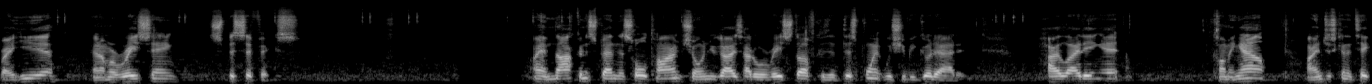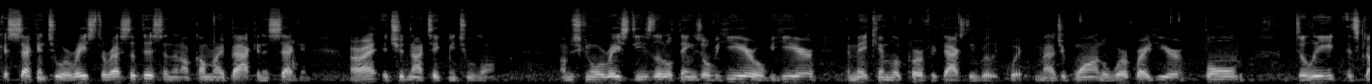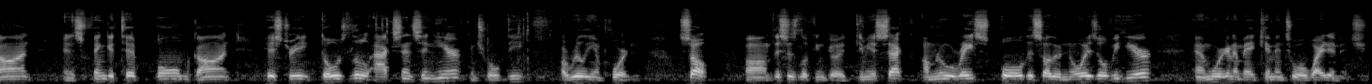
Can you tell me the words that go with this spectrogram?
right here, and I'm erasing specifics. I am not going to spend this whole time showing you guys how to erase stuff because at this point we should be good at it. Highlighting it, coming out. I'm just going to take a second to erase the rest of this and then I'll come right back in a second. All right, it should not take me too long. I'm just going to erase these little things over here, over here, and make him look perfect actually really quick. Magic wand will work right here. Boom delete, it's gone, and his fingertip, boom, gone. History, those little accents in here, Control D, are really important. So, um, this is looking good. Give me a sec. I'm going to erase all this other noise over here, and we're going to make him into a white image.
